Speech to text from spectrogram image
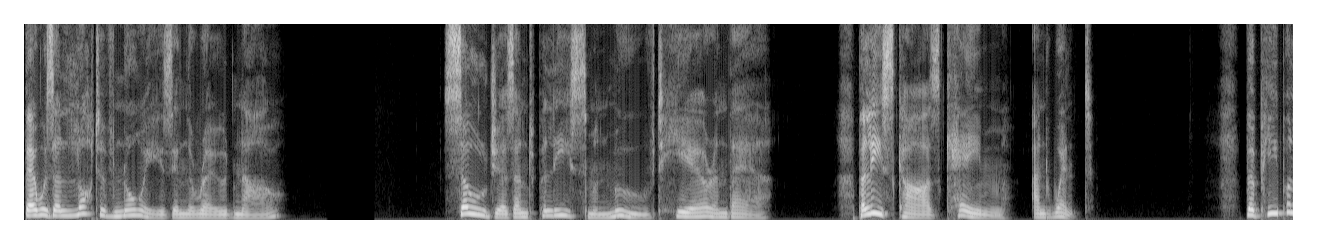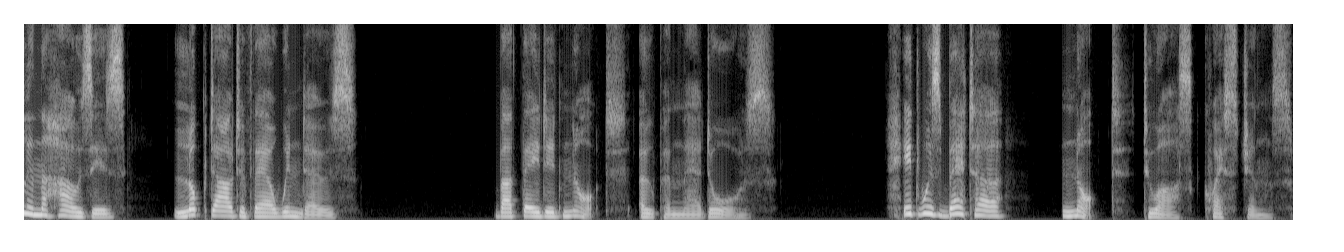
There was a lot of noise in the road now. Soldiers and policemen moved here and there. Police cars came and went. The people in the houses looked out of their windows, but they did not open their doors. It was better not to ask questions.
